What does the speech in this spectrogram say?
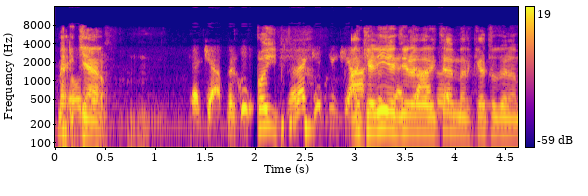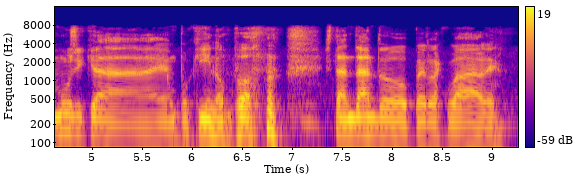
Beh, è chiaro. È chiaro, per cui Poi Anche lì, a dire la verità, il mercato della musica è un pochino, un po' sta andando per la quale.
